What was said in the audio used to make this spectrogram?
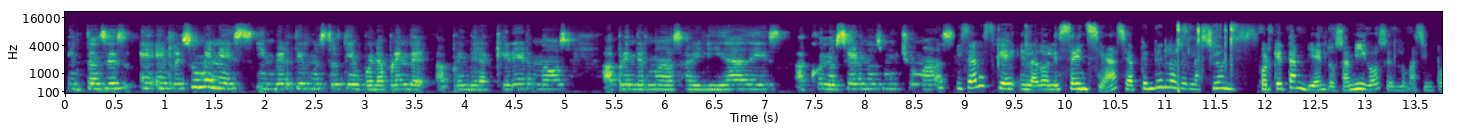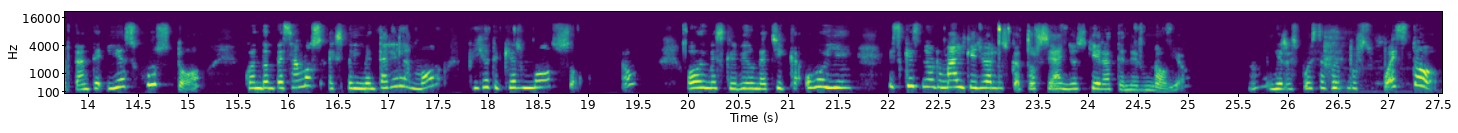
Entonces, en, resumen, es invertir nuestro tiempo en aprender, aprender a querernos, aprender nuevas habilidades, a conocernos mucho más. Y sabes que en la adolescencia se aprenden las relaciones, porque también los amigos es lo más importante y es justo cuando empezamos a experimentar el amor. Fíjate qué hermoso. ¿no? Hoy me escribió una chica, oye, es que es normal que yo a los 14 años quiera tener un novio. mi respuesta fue, por supuesto.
